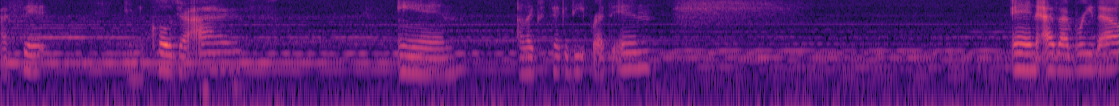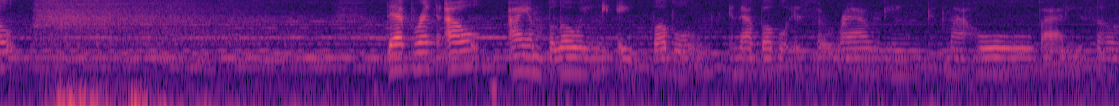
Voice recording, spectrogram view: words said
I sit and you close your eyes, and I like to take a deep breath in. And as I breathe out, that breath out, I am blowing a bubble, and that bubble is surrounding my whole body. So,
